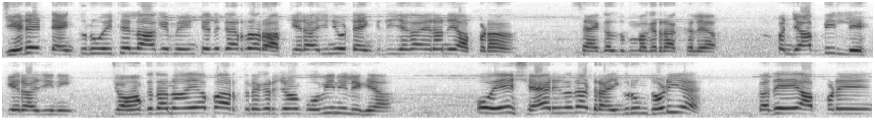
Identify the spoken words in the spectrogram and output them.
ਜਿਹੜੇ ਟੈਂਕ ਨੂੰ ਇੱਥੇ ਲਾ ਕੇ ਮੇਨਟੇਨ ਕਰਨਾ ਉਹ ਰੱਖ ਕੇ ਰਾਜੀ ਨਹੀਂ ਉਹ ਟੈਂਕ ਦੀ ਜਗ੍ਹਾ ਇਹਨਾਂ ਨੇ ਆਪਣਾ ਸਾਈਕਲ ਮਗਰ ਰੱਖ ਲਿਆ। ਪੰਜਾਬੀ ਲਿਖ ਕੇ ਰਾਜੀ ਨਹੀਂ। ਚੌਂਕ ਦਾ ਨਾਂ ਆ ਭਾਰਤ ਨਗਰ ਚੌਂਕ, ਉਹ ਵੀ ਨਹੀਂ ਲਿਖਿਆ। ਉਹ ਇਹ ਸ਼ਹਿਰ ਇਹਨਾਂ ਦਾ ਡਰਾਇੰਗ ਰੂਮ ਥੋੜੀ ਹੈ ਕਦੇ ਆਪਣੇ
